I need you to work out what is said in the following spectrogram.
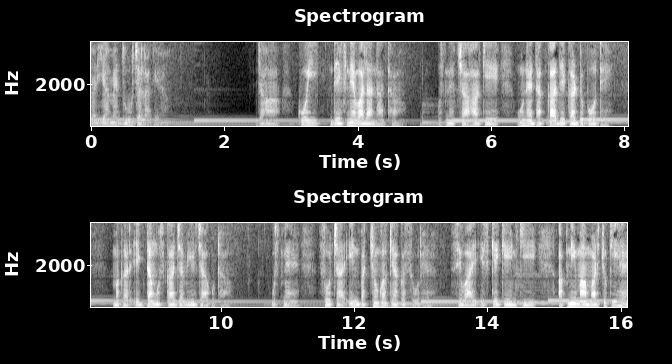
दरिया में दूर चला गया, जहाँ कोई देखने वाला ना था। उसने चाहा कि उन्हें धक्का देकर डुबो दे, मगर एकदम उसका जमीर जाग उठा। उसने सोचा, इन बच्चों का क्या कसूर है? सिवाय इसके कि इनकी अपनी माँ मर चुकी है?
